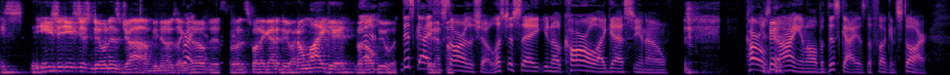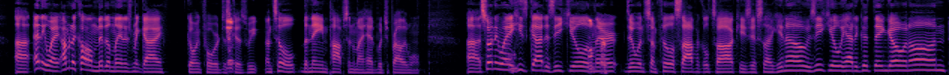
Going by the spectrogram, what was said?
He's, he's he's just doing his job, you know. He's like, Right. no, this, that's what I got to do. I don't like it, but Yeah, I'll do it. This guy's You know? the star of the show. Let's just say, you know, Carl, I guess, you know, Carl's dying and all, but this guy is the fucking star. Uh, anyway, I'm going to call him middle management guy going forward just Yep. because we, until the name pops into my head, which it probably won't. Uh, so anyway, he's got Ezekiel and they're doing some philosophical talk. He's just like, you know, Ezekiel, we had a good thing going on.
